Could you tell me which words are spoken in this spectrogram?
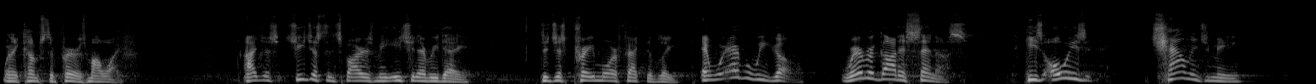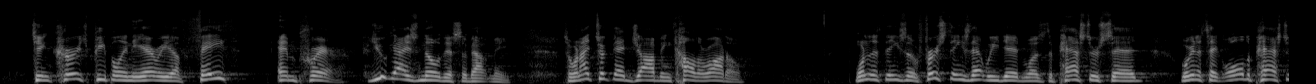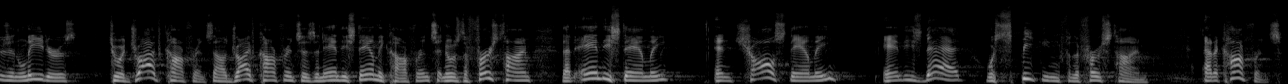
when it comes to prayer is my wife. I just she just inspires me each and every day to just pray more effectively. And wherever we go, wherever God has sent us, He's always challenged me to encourage people in the area of faith and prayer. You guys know this about me. So when I took that job in Colorado, one of the things, the first things that we did was the pastor said, We're going to take all the pastors and leaders to a drive conference. Now, a drive conference is an Andy Stanley conference, and it was the first time that Andy Stanley and Charles Stanley, Andy's dad, was speaking for the first time at a conference.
